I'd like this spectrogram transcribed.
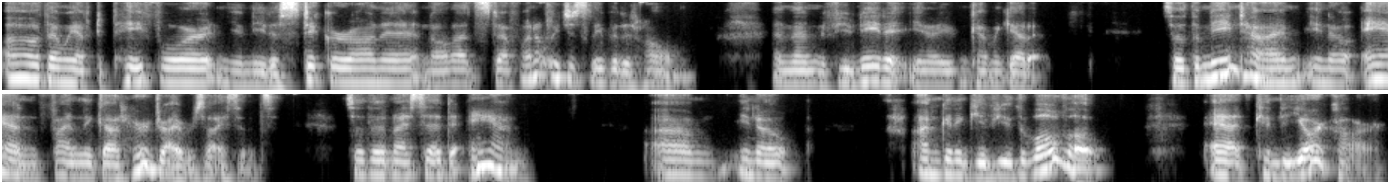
Oh, then we have to pay for it and you need a sticker on it and all that stuff. Why don't we just leave it at home? And then if you need it, you know, you can come and get it. So the meantime, you know, Anne finally got her driver's license. So then I said to Anne, um, you know, I'm going to give you the Volvo and it can be your car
